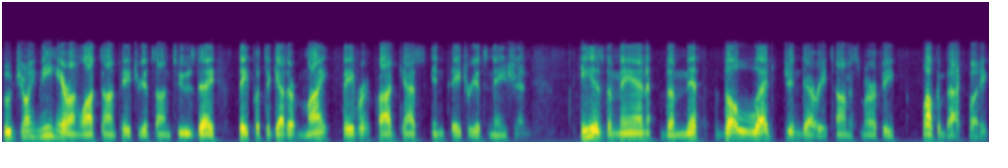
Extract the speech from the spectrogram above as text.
who joined me here on Locked On Patriots on Tuesday, they put together my favorite podcast in Patriots Nation. He is the man, the myth, the legendary Thomas Murphy. Welcome back, buddy.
